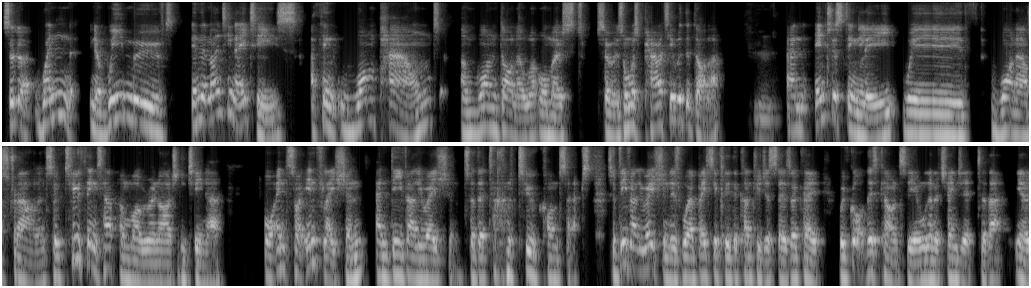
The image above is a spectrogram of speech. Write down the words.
So look, when you know we moved in the 1980s, I think one pound and one dollar were almost so it was almost parity with the dollar. Mm-hmm. And interestingly, with one Austral. And so two things happened while we were in Argentina or in, sorry, inflation and devaluation. So they're kind of two concepts. So devaluation is where basically the country just says, okay, we've got this currency and we're going to change it to that. You know,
